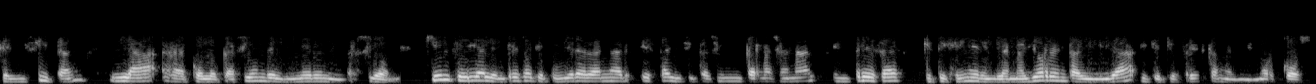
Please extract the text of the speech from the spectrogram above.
que licitan la eh, colocación del dinero en inversión. ¿Quién sería la empresa que pudiera ganar esta licitación internacional? Empresas que te generen la mayor rentabilidad y que te ofrezcan el menor costo.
